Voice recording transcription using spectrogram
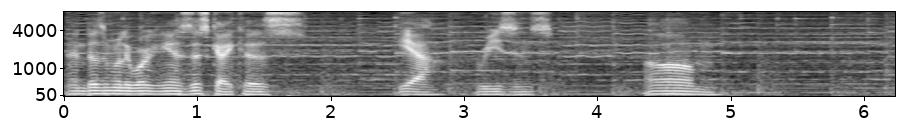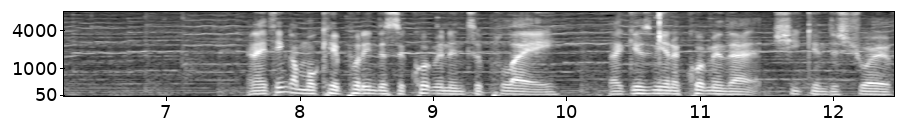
and doesn't really work against this guy because, yeah, reasons. Um, and I think I'm okay putting this equipment into play. That gives me an equipment that she can destroy if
